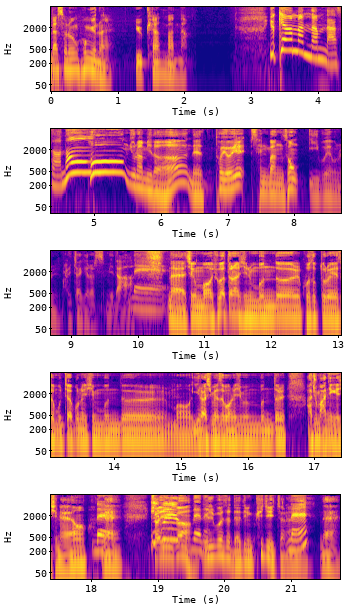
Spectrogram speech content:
나선홍 홍윤아의 유쾌한 만남. 유쾌한 만남 나선홍. 홍윤아입니다. 네, 토요일 생방송 2부의 문을 활짝 열었습니다. 네. 네, 지금 뭐 휴가 떠나시는 분들, 고속도로에서 문자 보내신 분들, 뭐 일하시면서 보내신 분들 아주 많이 계시네요. 네. 저희가 일부에서-. 일부에서 내드린 퀴즈 있잖아요. 네. 네.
